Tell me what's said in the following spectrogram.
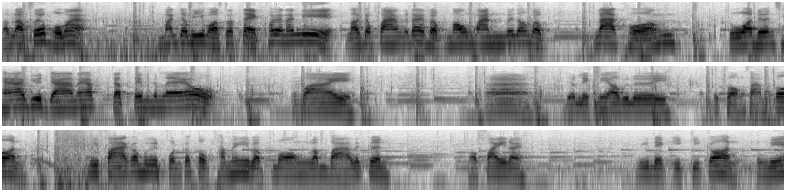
สำหรับเซิร์ฟผมอะ่ะมันจะมีหมอดสแต็กเพราะฉะนั้นนี่เราจะฟาร์มกันได้แบบเมามันไม่ต้องแบบลากของตัวเดินช้ายืดยานะครับ จัดเต็มกันแล้วสบายอ่าเดี๋ยวเหล็กนี่เอาไปเลยสักสองสามก้อนมีฟ้าก็มืดฝนก็ตกทำให้แบบมองลำบากเหลือเกินขอไฟหน่อย มีเหล็กอีกกี่ก้อนตรงนี้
